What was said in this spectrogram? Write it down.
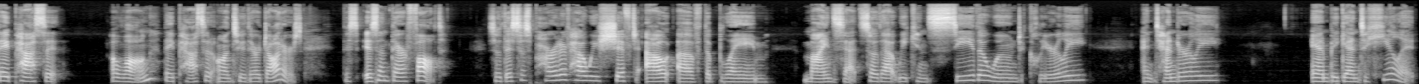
they pass it along, they pass it on to their daughters. This isn't their fault. So, this is part of how we shift out of the blame mindset so that we can see the wound clearly and tenderly and begin to heal it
